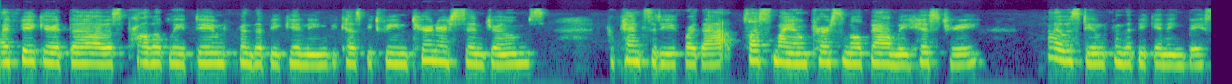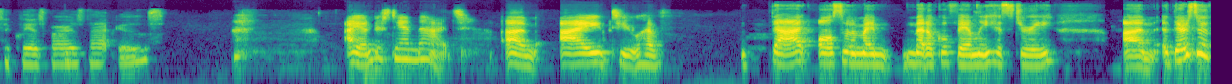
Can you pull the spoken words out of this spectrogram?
I figured that I was probably doomed from the beginning because between Turner syndromes, propensity for that, plus my own personal family history, I was doomed from the beginning, basically, as far as that goes. I understand that. Um, I too have that also in my medical family history. Um, there's a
